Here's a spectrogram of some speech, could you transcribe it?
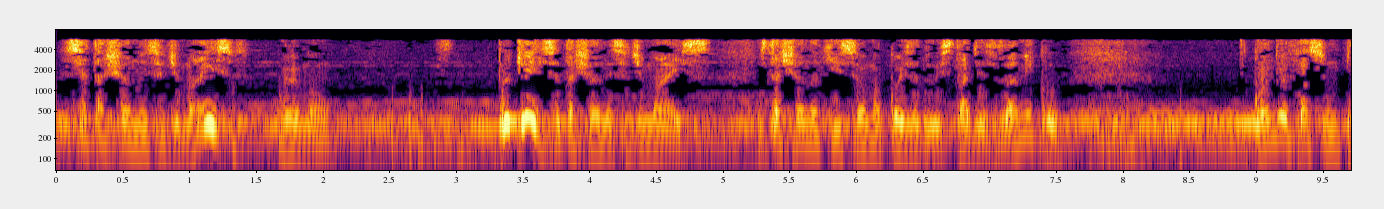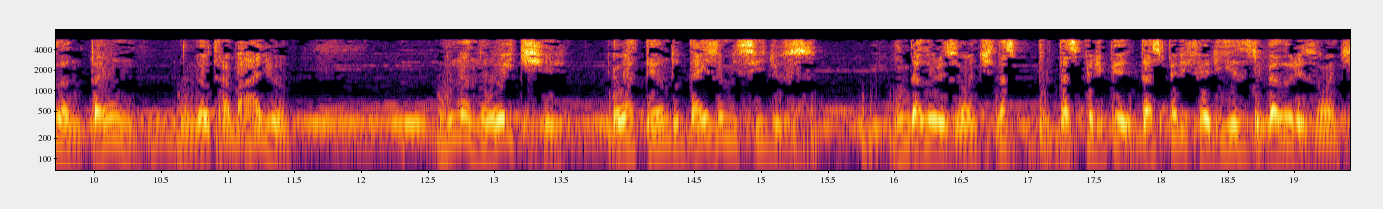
Você está achando isso demais, meu irmão? Por que você está achando isso demais? Você está achando que isso é uma coisa do Estado Islâmico? Quando eu faço um plantão no meu trabalho, numa noite eu atendo 10 homicídios em Belo Horizonte, nas, das, das periferias de Belo Horizonte,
